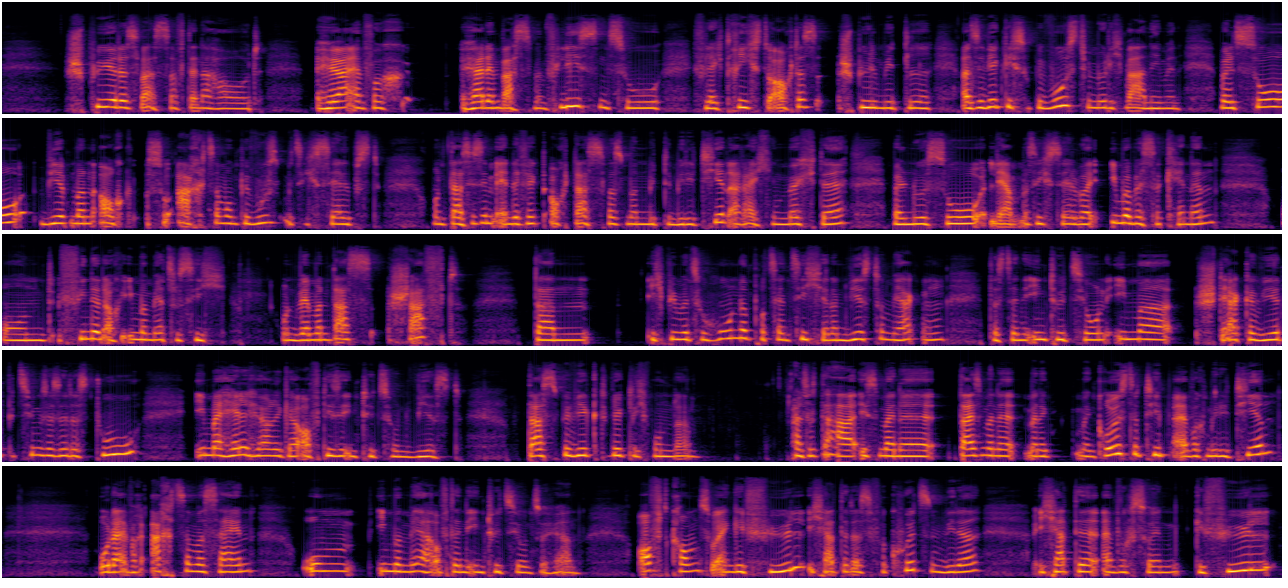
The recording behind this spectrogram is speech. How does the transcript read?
spür das Wasser auf deiner Haut. Hör einfach hör dem Wasser beim Fließen zu, vielleicht riechst du auch das Spülmittel, also wirklich so bewusst wie möglich wahrnehmen, weil so wird man auch so achtsam und bewusst mit sich selbst. Und das ist im Endeffekt auch das, was man mit dem Meditieren erreichen möchte, weil nur so lernt man sich selber immer besser kennen und findet auch immer mehr zu sich. Und wenn man das schafft, dann ich bin mir zu 100% sicher, dann wirst du merken, dass deine Intuition immer stärker wird, beziehungsweise dass du immer hellhöriger auf diese Intuition wirst das bewirkt wirklich Wunder. Also da ist meine, da ist meine, meine, mein größter Tipp einfach meditieren oder einfach achtsamer sein, um immer mehr auf deine Intuition zu hören. Oft kommt so ein Gefühl, ich hatte das vor kurzem wieder, ich hatte einfach so ein Gefühl,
